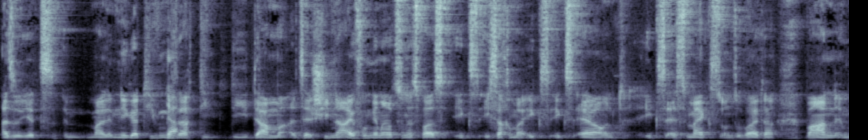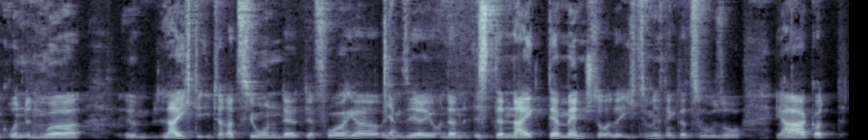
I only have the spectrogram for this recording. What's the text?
Also jetzt im, mal im Negativen Ja. gesagt, die, die damals erschienene iPhone-Generation, das war das X, ich sage immer XXR und XS Max und so weiter, waren im Grunde nur ähm, leichte Iterationen der, der vorherigen Ja. Serie. Und dann ist, dann neigt der Mensch so, oder ich zumindest denke dazu so, ja Gott,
